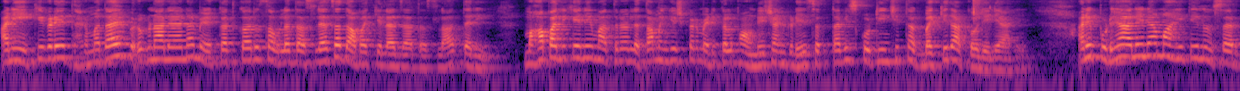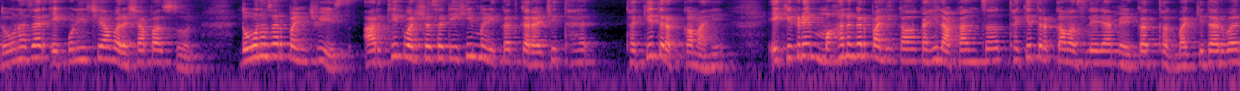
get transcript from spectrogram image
आणि एकीकडे धर्मदाय रुग्णालयांना मिळकत कर सवलत असल्याचा दावा केला जात असला तरी महापालिकेने मात्र लता मंगेशकर मेडिकल फाउंडेशनकडे सत्तावीस कोटींची थकबाकी दाखवलेली आहे. आणि पुढे आलेल्या माहितीनुसार दोन हजार एकोणीस या वर्षापासून दोन हजार पंचवीस आर्थिक वर्षासाठी ही मिळकत करायची थ थकीत रक्कम आहे. एकीकडे महानगरपालिका काही लाखांचं थकीत रक्कम असलेल्या मिळकत थकबाकीदारवर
